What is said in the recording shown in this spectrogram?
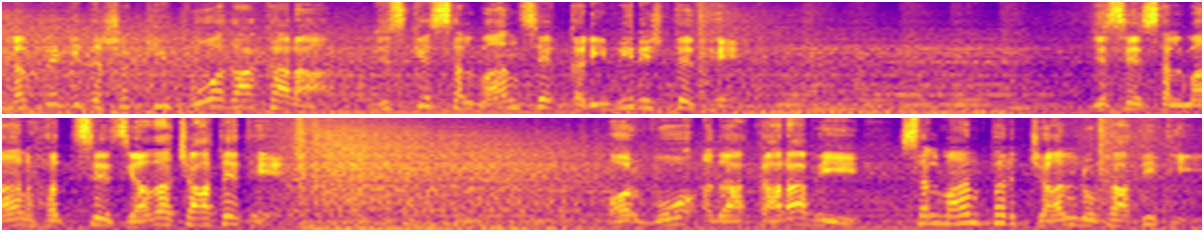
नब्बे के दशक की वो अदाकारा, जिसके सलमान से करीबी रिश्ते थे। जिसे सलमान हद से ज़्यादा चाहते थे। और वो अदाकारा भी सलमान पर जान लुटाती थी।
